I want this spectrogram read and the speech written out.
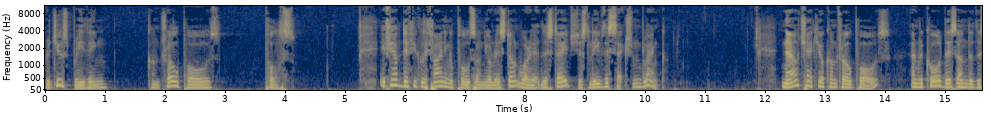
reduce breathing, control pause, pulse. If you have difficulty finding a pulse on your wrist, don't worry at this stage, just leave this section blank. Now check your control pause and record this under the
